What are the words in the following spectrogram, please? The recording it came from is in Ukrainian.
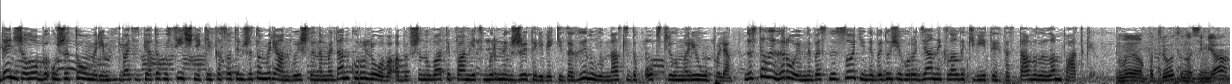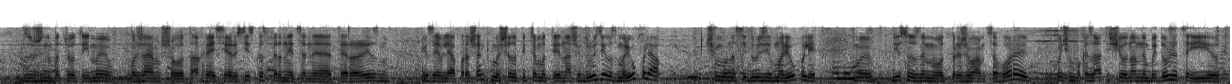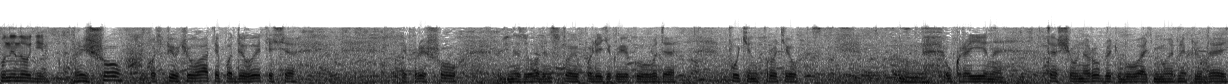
День жалоби у Житомирі. 25 січня кілька сотень житомирян вийшли на Майдан Корольова, аби вшанувати пам'ять мирних жителів, які загинули внаслідок обстрілу Маріуполя. Достали героїв Небесної Сотні, небайдужі городяни клали квіти та ставили лампадки. Ми патріоти, у нас сім'я з дружиною патріоти, і ми вважаємо, що агресія російської сторони це не тероризм, як заявляє Порошенко. Ми вирішили підтримати наших друзів з Маріуполя. Чому у нас є друзі в Маріуполі? Ми дійсно з ними от переживаємо це горе. Хочемо показати, що нам не байдуже це, і от вони не одні. Прийшов поспівчувати, подивитися. І прийшов не згоден з тою політикою, яку веде Путін проти України. Те, що вони роблять, убивають мирних людей,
